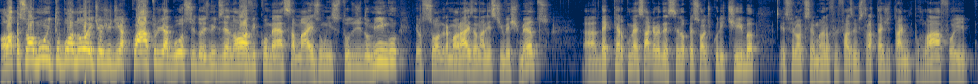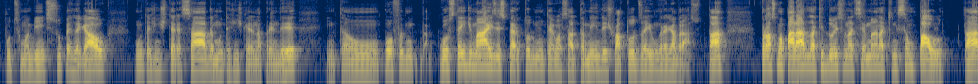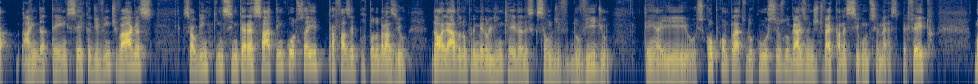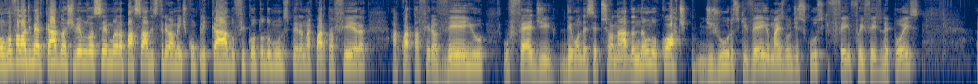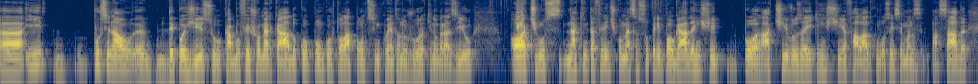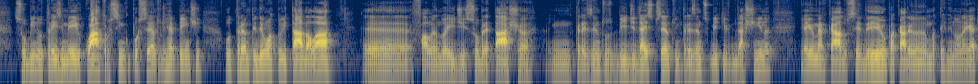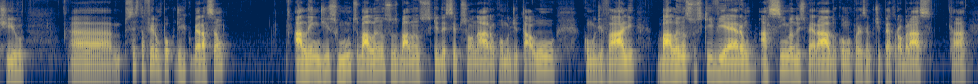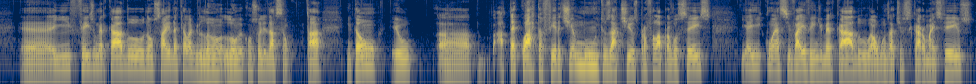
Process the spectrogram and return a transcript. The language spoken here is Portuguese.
Olá pessoal, muito boa noite. Hoje, dia 4 de agosto de 2019, começa mais um estudo de domingo. Eu sou André Moraes, analista de investimentos. Uh, quero começar agradecendo ao pessoal de Curitiba. Esse final de semana eu fui fazer o Strategy Time por lá. Foi putz, um ambiente super legal, muita gente interessada, muita gente querendo aprender. Então, pô, foi, gostei demais. Espero que todo mundo tenha gostado também. Deixo a todos aí um grande abraço, tá? Próxima parada daqui dois finais de semana aqui em São Paulo tá? Ainda tem cerca de 20 vagas. Se alguém se interessar, tem curso aí para fazer por todo o Brasil. Dá uma olhada no primeiro link aí da descrição de, do vídeo. Tem aí o escopo completo do curso e os lugares onde a gente vai estar nesse segundo semestre, perfeito? Bom, vamos falar de mercado. Nós tivemos uma semana passada extremamente complicado, ficou todo mundo esperando a quarta-feira. A quarta-feira veio, o Fed deu uma decepcionada, não no corte de juros que veio, mas no discurso que foi feito depois. Uh, e, por sinal, eh, depois disso, acabou, fechou o mercado, o Copom cortou lá ponto .50 no juro aqui no Brasil. Ótimos, na quinta-feira a gente começa super empolgado, a gente, pô, ativos aí que a gente tinha falado com vocês semana passada, subindo 3,5%, 4%, 5%, de repente o Trump deu uma tuitada lá, é, falando aí de sobretaxa em 300 bi, de 10% em 300 bi da China, e aí o mercado cedeu pra caramba, terminou negativo. Uh, Sexta-feira um pouco de recuperação. Além disso, muitos balanços, balanços que decepcionaram, como de Itaú, como de Vale, balanços que vieram acima do esperado, como por exemplo de Petrobras, tá? É, e fez o mercado não sair daquela longa consolidação, tá? Então eu uh, até quarta-feira tinha muitos ativos para falar para vocês e aí com esse vai e vem de mercado, alguns ativos ficaram mais feios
